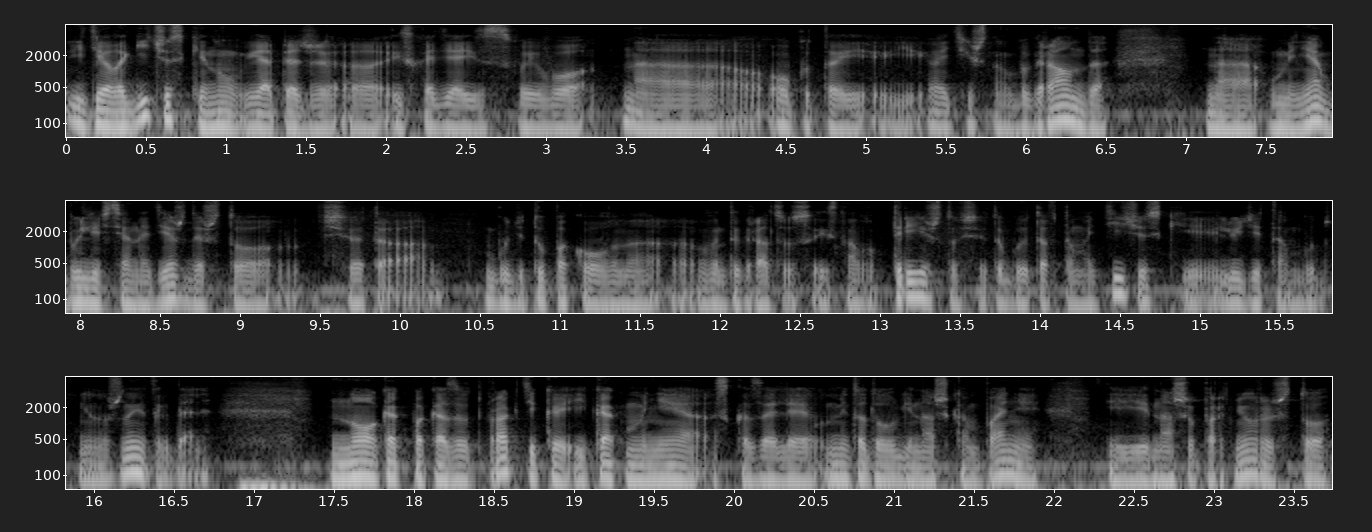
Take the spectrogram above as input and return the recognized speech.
идеологически, ну, я опять же, э, исходя из своего э, опыта и айтишного бэкграунда, у меня были все надежды, что все это будет упаковано в интеграцию с налог 3, что все это будет автоматически, люди там будут не нужны и так далее. Но, как показывает практика, и как мне сказали методологи нашей компании и наши партнеры, что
